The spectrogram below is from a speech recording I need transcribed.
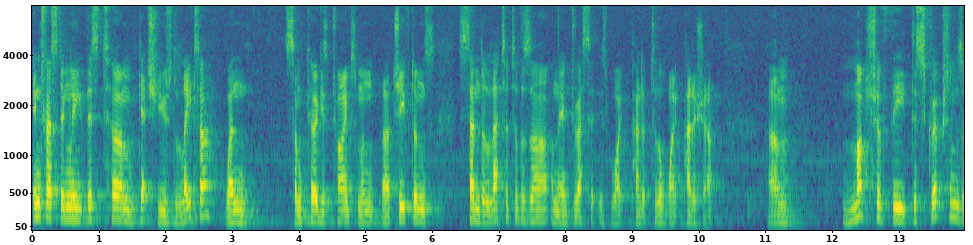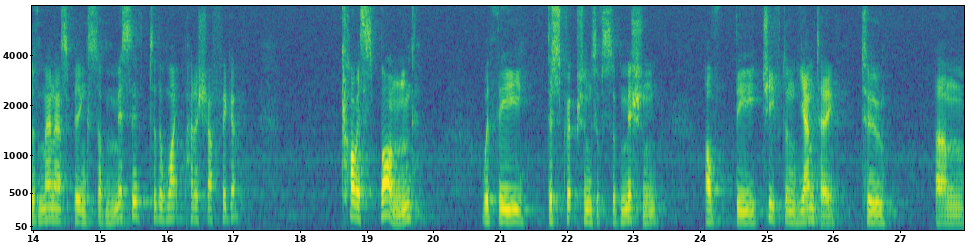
interestingly, this term gets used later when some Kyrgyz tribesmen, uh, chieftains, send a letter to the czar and they address it as white to the white padishah. Um, much of the descriptions of Manas being submissive to the white Padishah figure correspond with the descriptions of submission of the chieftain Yante to um,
